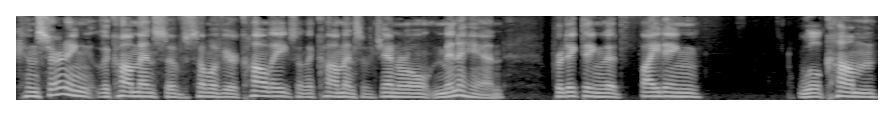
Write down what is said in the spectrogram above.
concerning the comments of some of your colleagues and the comments of General Minihan predicting that fighting will come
